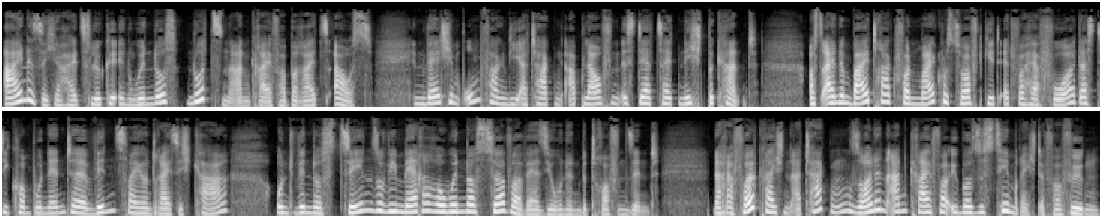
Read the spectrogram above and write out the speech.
Eine Sicherheitslücke in Windows nutzen Angreifer bereits aus. In welchem Umfang die Attacken ablaufen, ist derzeit nicht bekannt. Aus einem Beitrag von Microsoft geht etwa hervor, dass die Komponente Win32k und Windows 10 sowie mehrere Windows Server Versionen betroffen sind. Nach erfolgreichen Attacken sollen Angreifer über Systemrechte verfügen.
